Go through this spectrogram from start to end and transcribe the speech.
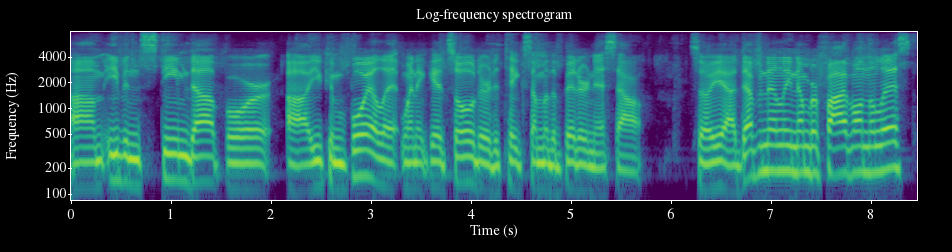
um, even steamed up, or uh, you can boil it when it gets older to take some of the bitterness out. So yeah, definitely number five on the list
